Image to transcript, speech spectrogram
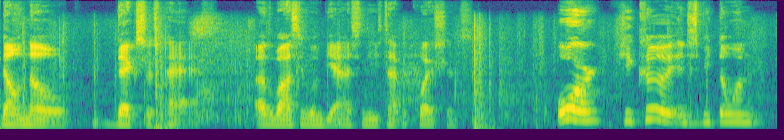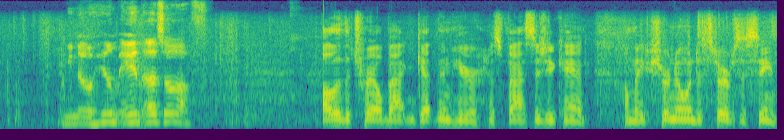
don't know Dexter's past. Otherwise, he wouldn't be asking these type of questions. Or he could and just be throwing, you know, him and us off. Follow the trail back and get them here as fast as you can. I'll make sure no one disturbs the scene.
